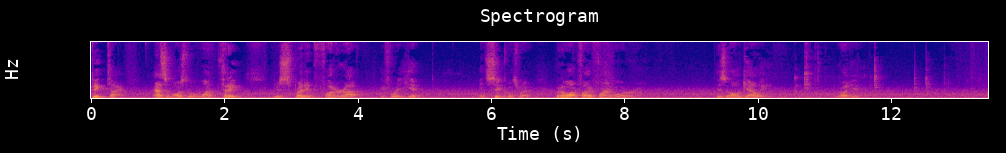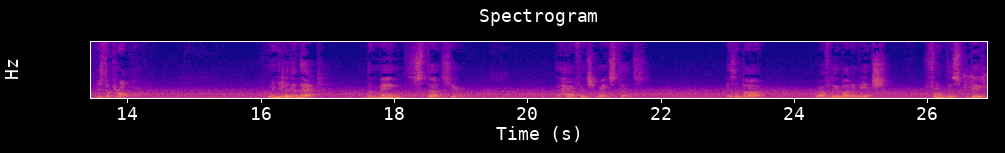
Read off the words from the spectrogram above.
big time as opposed to a 1 3. You spread it further out before you hit in sequence right. With a 1 5 firing order, this oil galley right here is the problem. When you look at that, the main studs here, the half inch main studs, is about roughly about an inch from this big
